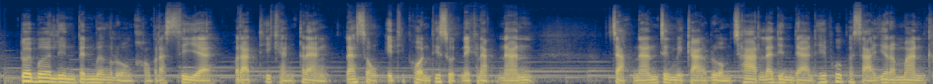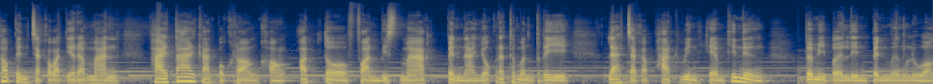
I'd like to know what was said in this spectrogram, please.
ๆ โดยเบอร์ลินเป็นเมืองหลวงของรัสเซีย รัฐที่แข็งแกร่ง และทรงอิทธิพลที่สุดในขณะนั้นจากนั้นจึงมีการรวมชาติและดินแดนที่พูดภาษาเยอรมันเข้าเป็นจักรวรรดิเยอรมัน ภายใต้การปกครองของออตโต ฟอน บิสมาร์กเป็นนายกรัฐมนตรี และจักรพรรดิวินเฮมที่ 1 โดยมีเบอร์ลินเป็นเมืองหลวง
